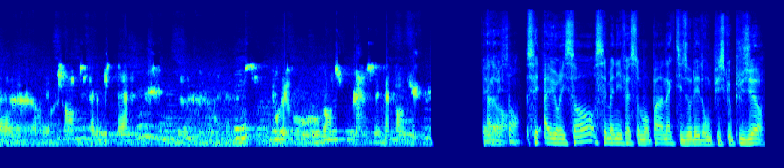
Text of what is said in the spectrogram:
euh, en urgence à l'hôpital. Euh, si vous pouvez vous rendre sur place, vous êtes attendu. Alors, c'est ahurissant, c'est manifestement pas un acte isolé, donc puisque plusieurs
